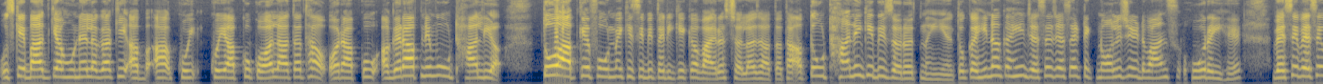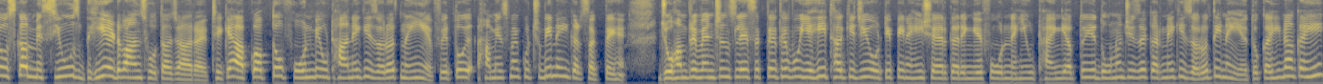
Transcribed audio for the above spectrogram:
उसके बाद क्या होने लगा कि अब आ, कोई कोई आपको कॉल आता था और आपको अगर आपने वो उठा लिया तो आपके फ़ोन में किसी भी तरीके का वायरस चला जाता था। अब तो उठाने की भी ज़रूरत नहीं है। तो कहीं ना कहीं जैसे जैसे टेक्नोलॉजी एडवांस हो रही है वैसे वैसे उसका मिसयूज़ भी एडवांस होता जा रहा है, ठीक है? आपको अब तो फ़ोन भी उठाने की ज़रूरत नहीं है। फिर तो हम इसमें कुछ भी नहीं कर सकते हैं। जो हम प्रिवेंशन ले सकते थे, वो यही था कि जी ओ नहीं शेयर करेंगे फ़ोन नहीं उठाएँगे। अब तो ये दोनों चीज़ें करने की ज़रूरत ही नहीं है। तो कहीं ना कहीं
